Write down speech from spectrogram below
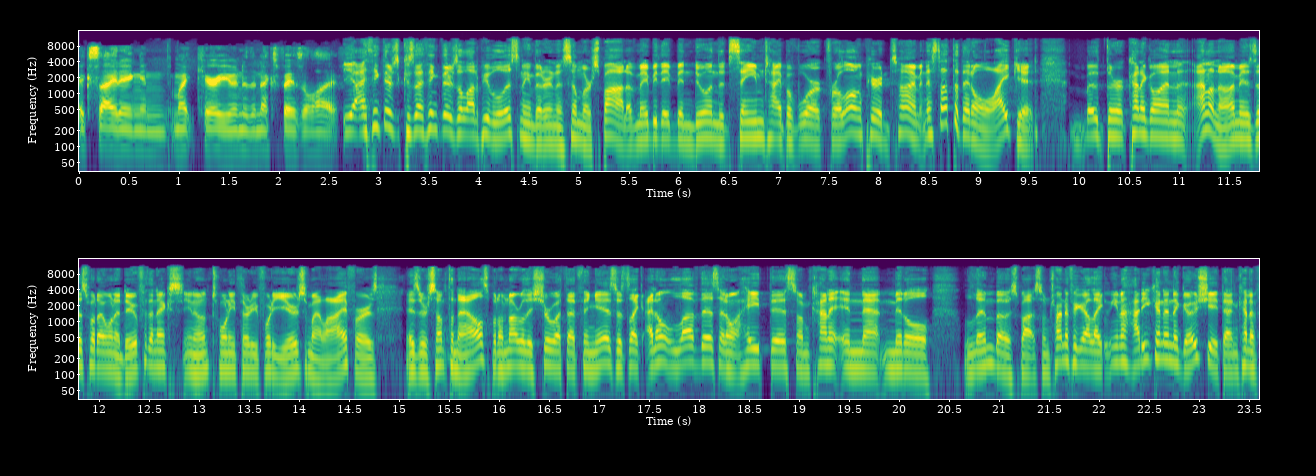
exciting and might carry you into the next phase of life. Yeah, I think there's because I think there's a lot of people listening that are in a similar spot of maybe they've been doing the same type of work for a long period of time, and it's not that they don't like it, but they're kind of going, I don't know. I mean, is this what I want to do for the next you know 20, 30, 40 years of my life, or is is there something else? But I'm not really sure what that thing is. So it's like I don't love this, I don't hate this, so I'm kind of in that middle limbo spot. So I'm trying to figure out like you know how do you kind of negotiate that and kind of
